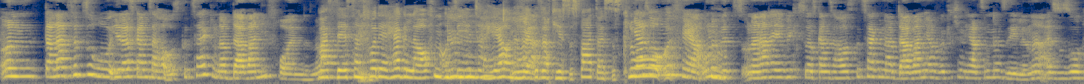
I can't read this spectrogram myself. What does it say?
Und dann hat Cicero ihr das ganze Haus gezeigt und ab da waren die Freunde. Ne? Was, der ist dann vor der hergelaufen und sie Mhm. hinterher und Ja. hat gesagt, hier ist das Bad, da ist das Klo. Ja, so ungefähr, ohne Witz. Und dann hat er ihr wirklich so das ganze Haus gezeigt und ab da waren die auch wirklich ein Herz und eine Seele. Ne? Also so,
